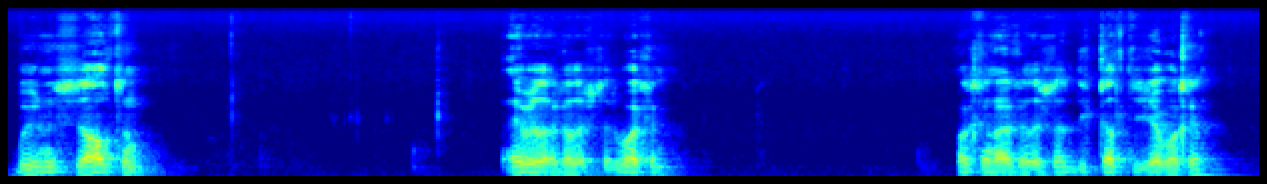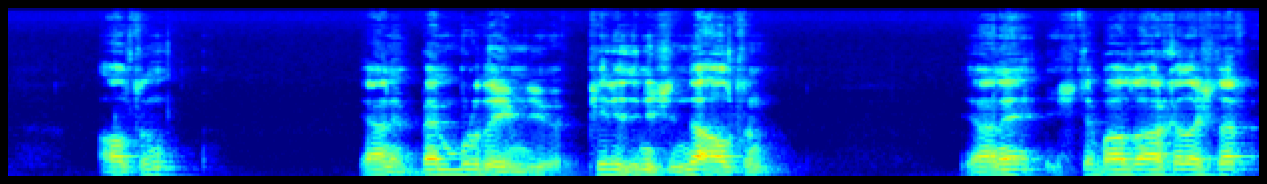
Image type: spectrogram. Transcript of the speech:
Buyurun size altın. Evet arkadaşlar bakın. Bakın arkadaşlar dikkatlice bakın. Altın yani ben buradayım diyor. Piridin içinde altın. Yani işte bazı arkadaşlar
